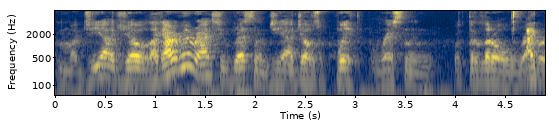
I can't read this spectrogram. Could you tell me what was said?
my GI Joe. Like, I remember actually wrestling GI Joes with wrestling with the little I, rubber.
